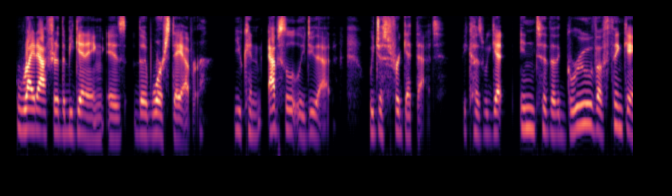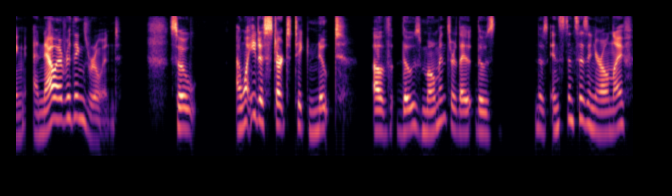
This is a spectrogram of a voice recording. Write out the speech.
right after the beginning is the worst day ever. You can absolutely do that. We just forget that because we get into the groove of thinking and now everything's ruined. So I want you to start to take note of those moments or the, those those instances in your own life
